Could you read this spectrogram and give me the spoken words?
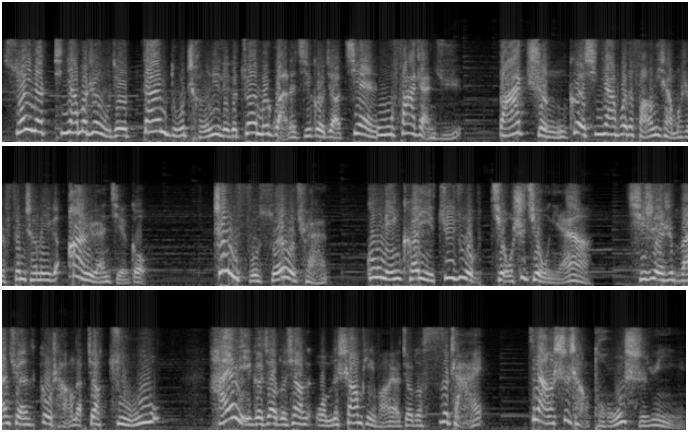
所以呢，新加坡政府就单独成立了一个专门管的机构，叫建屋发展局，把整个新加坡的房地产模式分成了一个二元结构，政府所有权。公民可以居住九十九年啊，其实也是完全够长的，叫祖屋。还有一个叫做像我们的商品房呀，叫做私宅。这两个市场同时运营，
